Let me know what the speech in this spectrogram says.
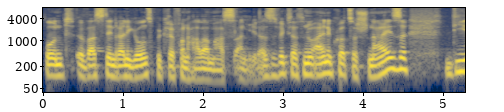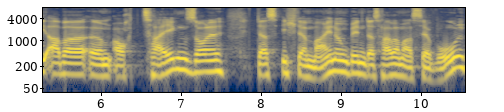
und äh, was den Religionsbegriff von Habermas angeht. Das ist wirklich nur eine kurze Schneise, die aber ähm, auch zeigen soll, dass ich der Meinung bin, dass Habermas sehr wohl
